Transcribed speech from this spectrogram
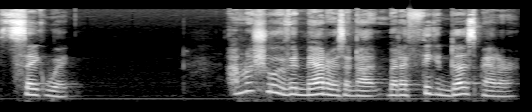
SegWit. I'm not sure if it matters or not, but I think it does matter.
